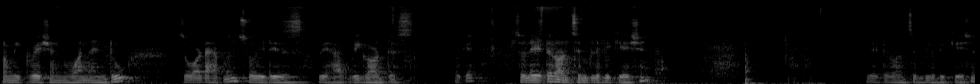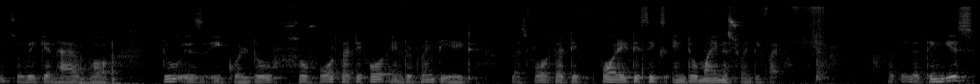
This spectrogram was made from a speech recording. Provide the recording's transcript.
from equation 1 and 2 so what happens? So it is we have we got this okay? So later on simplification. Later on simplification. So we can have uh, 2 is equal to so 434 into 28 plus 430 486 into minus 25 okay? The thing is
